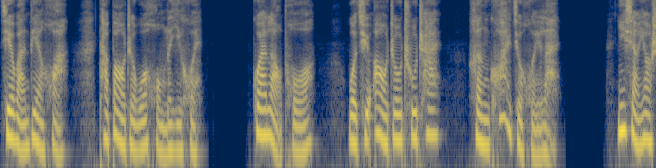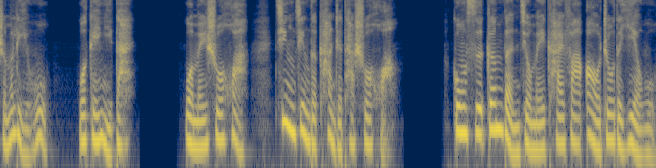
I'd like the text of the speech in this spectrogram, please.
接完电话，他抱着我哄了一会：“乖老婆，我去澳洲出差，很快就回来。你想要什么礼物，我给你带。”我没说话，静静的看着他说谎。公司根本就没开发澳洲的业务，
